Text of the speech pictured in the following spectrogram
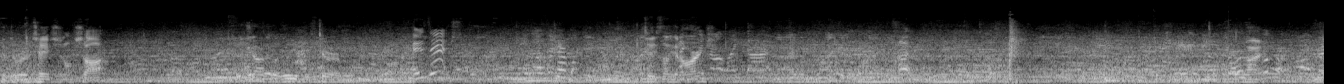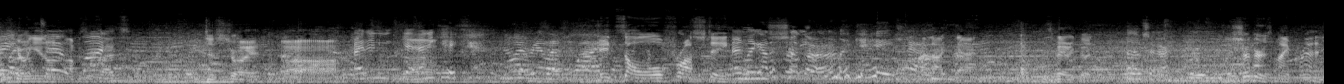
Get the rotational shot. The chocolate leaf is terrible. Is it? Tastes like an orange. Not like that. Alright. Going in two, on opposite one. sides. Destroy it. Ah. I didn't get any cake. Now I realize why. It's all frosting. And I got a sugar. Like cake. I like that. Very good. I love sugar. Sugar is my friend.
